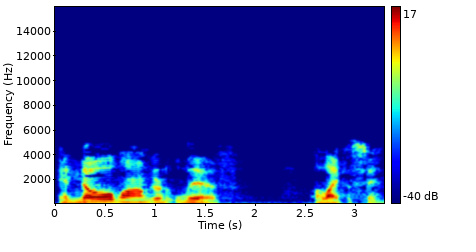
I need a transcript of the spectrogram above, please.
and no longer live a life of sin.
